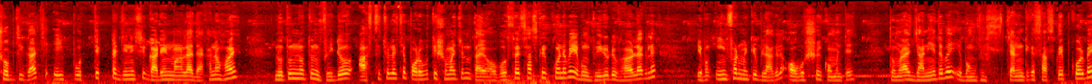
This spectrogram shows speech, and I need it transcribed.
সবজি গাছ, এই প্রত্যেকটা জিনিসই গার্ডেন বাংলায় দেখানো হয়। নতুন নতুন ভিডিও আসতে চলেছে পরবর্তী সময়ের জন্য, তাই অবশ্যই সাবস্ক্রাইব করে নেবে এবং ভিডিওটি ভালো লাগলে এবং ইনফরমেটিভ লাগলে অবশ্যই কমেন্টে তোমরা জানিয়ে দেবে এবং চ্যানেলটিকে সাবস্ক্রাইব করবে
